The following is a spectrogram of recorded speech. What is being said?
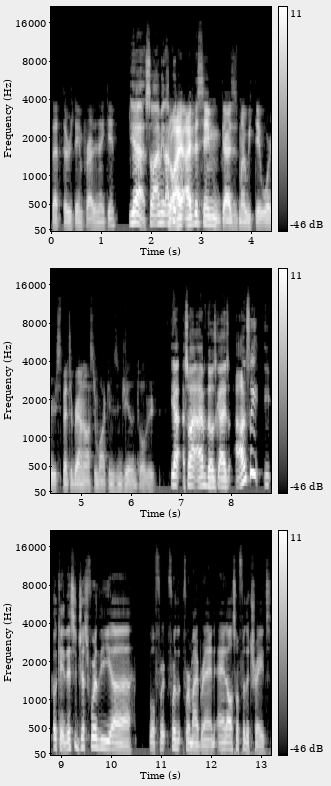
that Thursday and Friday night game. yeah. So I mean, I So put, I, I have the same guys as my weekday warriors: Spencer Brown, Austin Watkins, and Jalen Tolbert. Yeah, so I I have those guys. Honestly, okay, this is just for the uh well for for the, for my brand and also for the trades.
